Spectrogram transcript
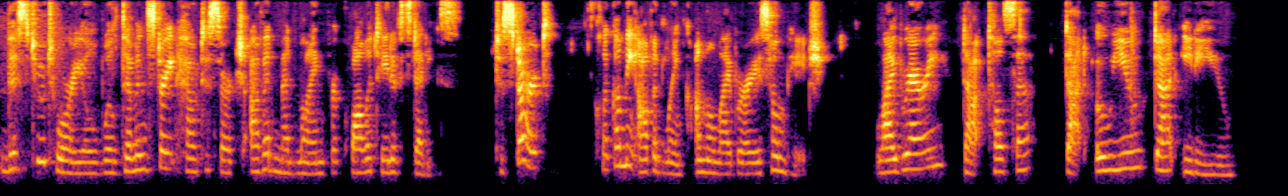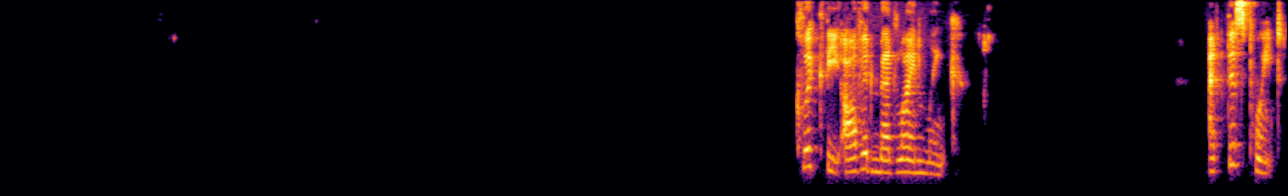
This tutorial will demonstrate how to search Ovid Medline for qualitative studies. To start, click on the Ovid link on the library's homepage, library.tulsa.ou.edu. Click the Ovid Medline link. At this point,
